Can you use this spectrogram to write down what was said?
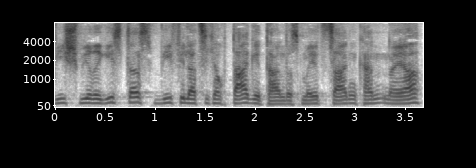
Wie schwierig ist das? Wie viel hat sich auch da getan, dass man jetzt sagen kann, naja,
